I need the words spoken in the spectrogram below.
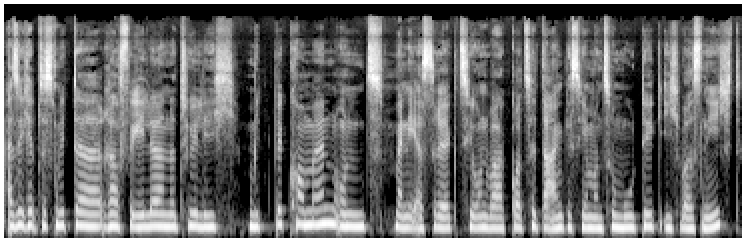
Also ich habe das mit der Raffaela natürlich mitbekommen und meine erste Reaktion war, Gott sei Dank ist jemand so mutig, ich war es nicht.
